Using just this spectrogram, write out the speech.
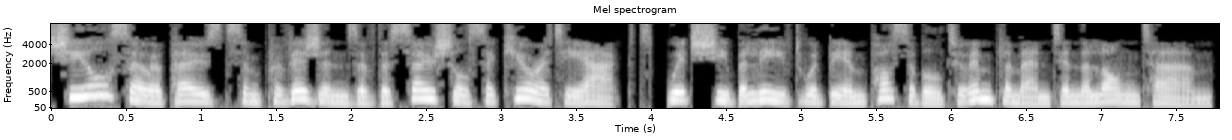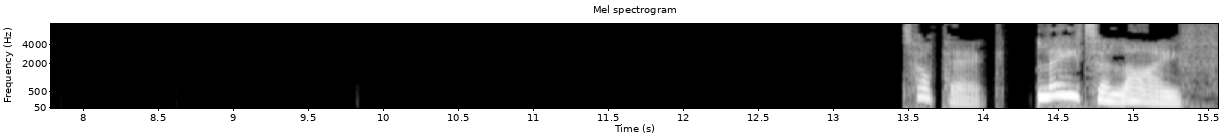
She also opposed some provisions of the Social Security Act, which she believed would be impossible to implement in the long term. Later life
